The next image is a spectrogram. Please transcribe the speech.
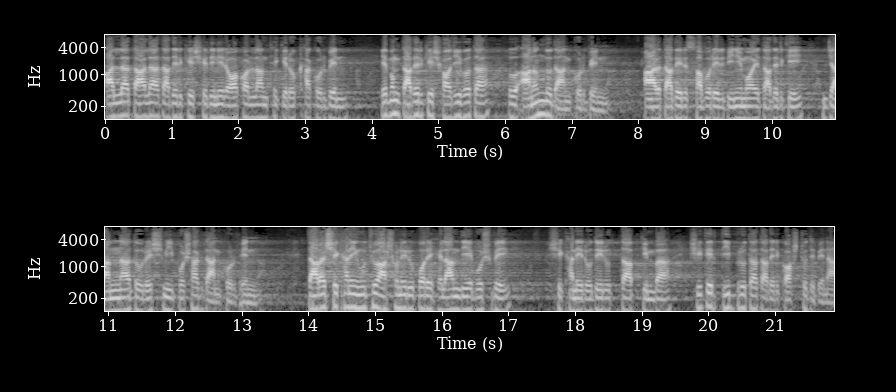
আল্লাহ তাআলা তাদেরকে সেদিনের অকল্যাণ থেকে রক্ষা করবেন এবং তাদেরকে সজীবতা ও আনন্দ দান করবেন আর তাদের সবরের বিনিময়ে তাদেরকে জান্নাত ও রেশমি পোশাক দান করবেন। তারা সেখানে উঁচু আসনের উপরে হেলান দিয়ে বসবে, সেখানে রোদের উত্তাপ কিংবা শীতের তীব্রতা তাদের কষ্ট দেবে না।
